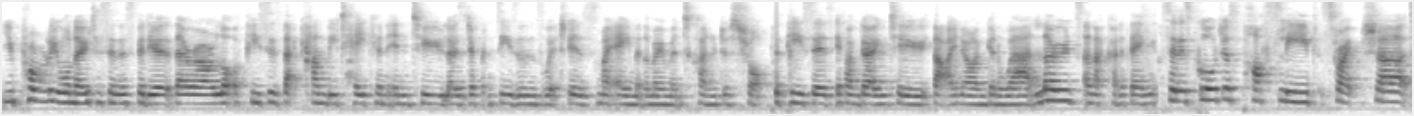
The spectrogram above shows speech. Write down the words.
you probably will notice in this video that there are a lot of pieces that can be taken into loads of different seasons, which is my aim at the moment to kind of just shop the pieces if I'm going to that I know I'm gonna wear loads and that kind of thing. So this gorgeous puff sleeved striped shirt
